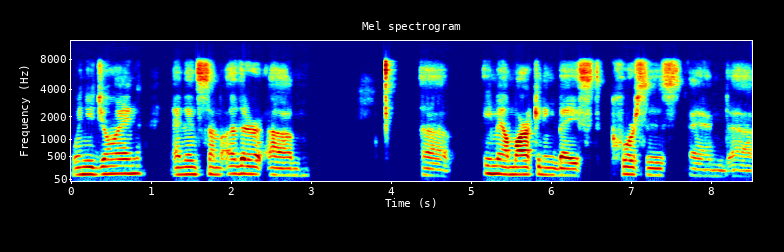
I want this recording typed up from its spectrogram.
when you join, and then some other um, uh, email marketing based courses and uh,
